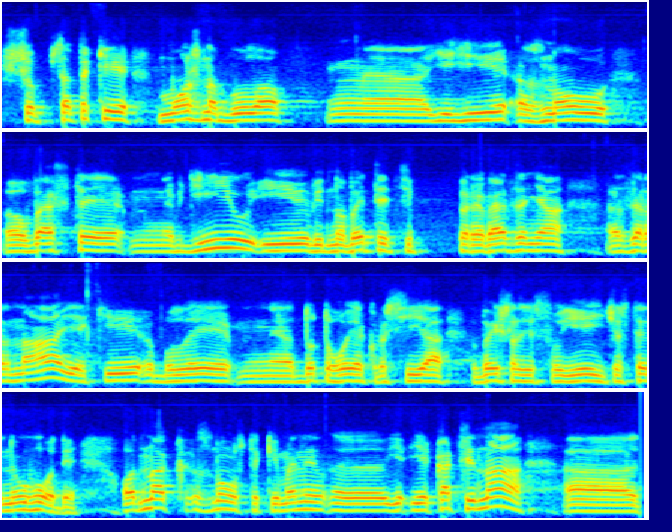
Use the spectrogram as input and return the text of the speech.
щоб все таки можна було е, її знову е, ввести в дію і відновити ці перевезення зерна, які були до того, як Росія вийшла зі своєї частини угоди. Однак, знову ж таки, мене е, яка ціна е,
